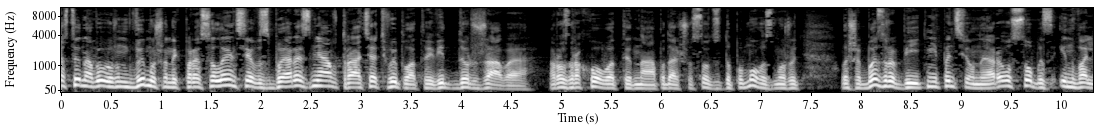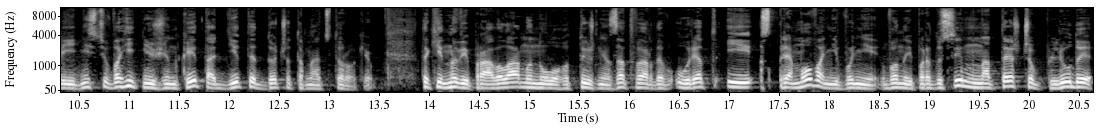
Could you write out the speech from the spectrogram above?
Частина вим- вимушених переселенців з березня втратять виплати від держави. Розраховувати на подальшу соцдопомогу зможуть лише безробітні, пенсіонери, особи з інвалідністю, вагітні жінки та діти до 14 років. Такі нові правила минулого тижня затвердив уряд, і спрямовані вони, вони передусім на те, щоб люди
